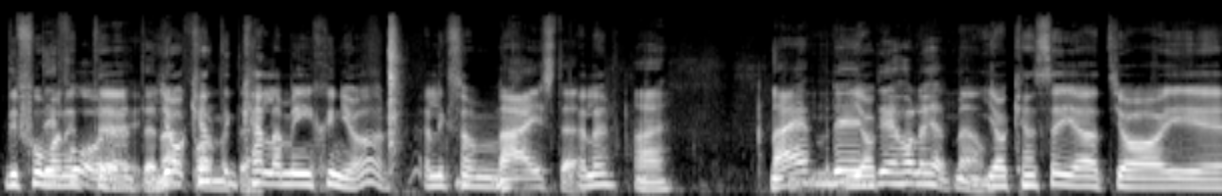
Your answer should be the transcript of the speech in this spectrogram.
det får man får inte. inte. Jag kan inte, inte kalla mig ingenjör. Liksom, nej, just det. Eller? Nej. Nej, men det, jag, det håller jag helt med om. Jag kan säga att jag är,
